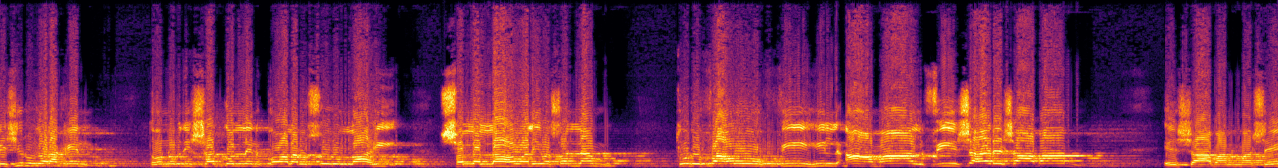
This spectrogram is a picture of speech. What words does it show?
বেশি রোজা রাখেন? তো নবী ইরশাদ করলেন সাল্লাল্লাহু আলাইহি ওয়াসাল্লাম, তুরফাউ ফীহিল আমাল ফি শাহরে শাবান। এই শাবান মাসে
